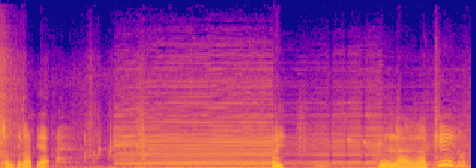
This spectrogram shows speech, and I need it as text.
Son tilapia. Ang lalaki! Dalag,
